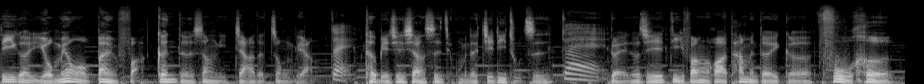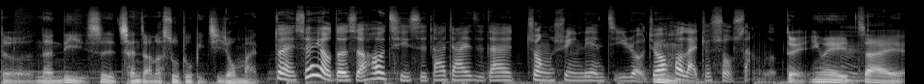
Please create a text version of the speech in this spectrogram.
第一个有没有办法跟得上你加的重量？对，特别就像是我们的结缔组织，对对，就这些地方的话，他们的一个负荷的能力是成长的速度比肌肉慢。对，所以有的时候其实大家一直在重训练肌肉，就后来就受伤了。对，因为在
